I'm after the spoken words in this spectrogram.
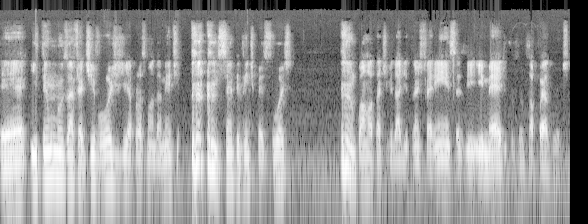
É, e tem um efetivo hoje de aproximadamente 120 pessoas com a rotatividade de transferências e, e médicos dos apoiadores.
